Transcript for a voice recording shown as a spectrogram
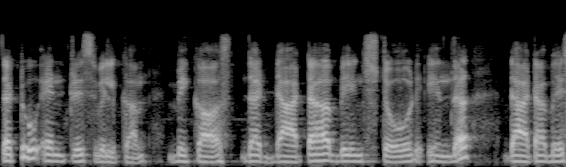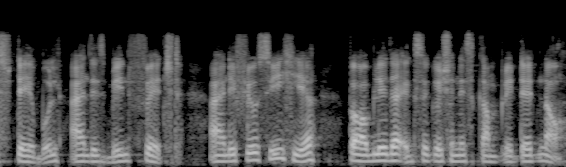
the two entries will come because the data being stored in the database table and is being fetched. And if you see here probably the execution is completed now.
